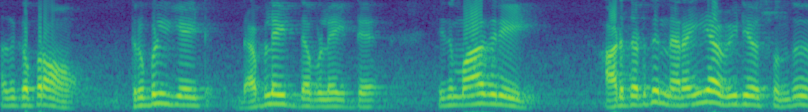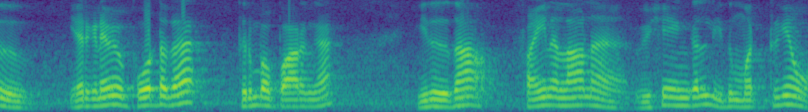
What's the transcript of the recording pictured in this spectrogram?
அதுக்கப்புறம் triple eight double eight double eight இது மாதிரி அடுத்தடுத்து நிறையா வீடியோஸ் வந்து ஏற்கனவே போட்டதை திரும்ப பாருங்கள் இதுதான் ஃபைனலான விஷயங்கள். இது மற்றியும்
